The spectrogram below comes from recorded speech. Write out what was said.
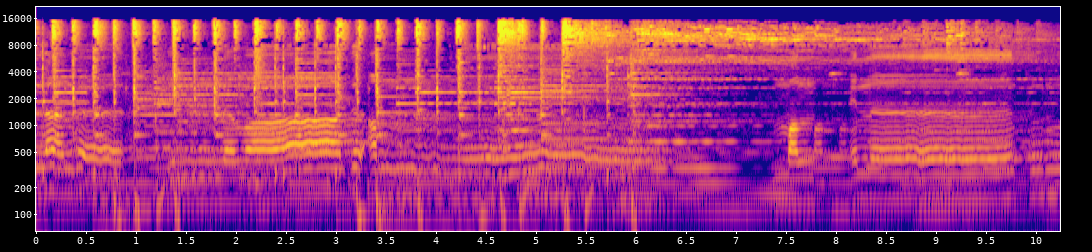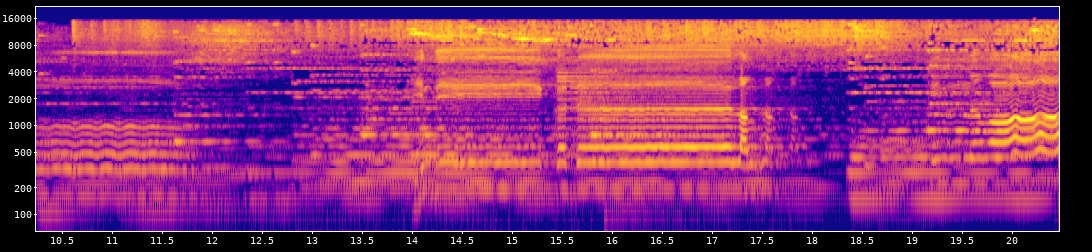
ළඟ ඉන්නවාද අම්මේ? මං එනතුරු ඉදිකඩ ළඟ ඉන්නවාද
